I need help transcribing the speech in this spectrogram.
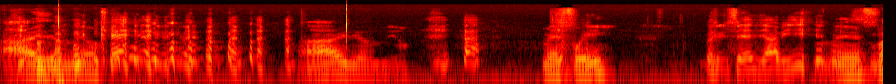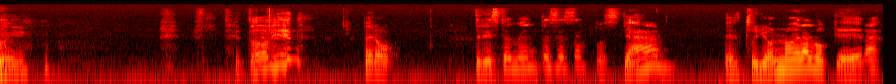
Ay, Dios mío. Ay, Dios mío. Me fui, Sí, ya vi. me fui. ¿Todo bien? Pero tristemente, César, pues ya el chullón no era lo que era.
